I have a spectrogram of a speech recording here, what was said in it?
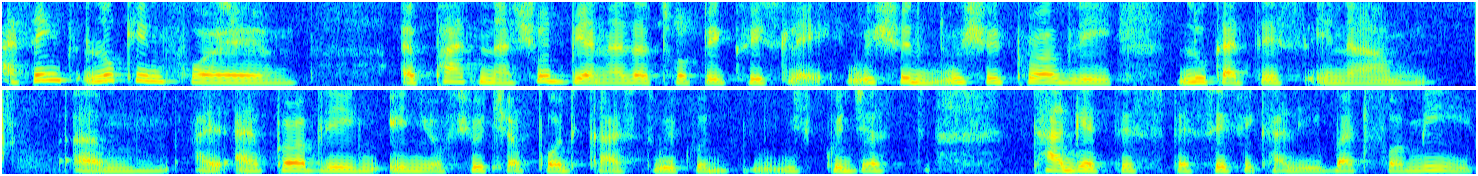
I think looking for a, a partner should be another topic, Christley. We should we should probably look at this in um, um, I, I probably in your future podcast we could we could just target this specifically, but for me,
